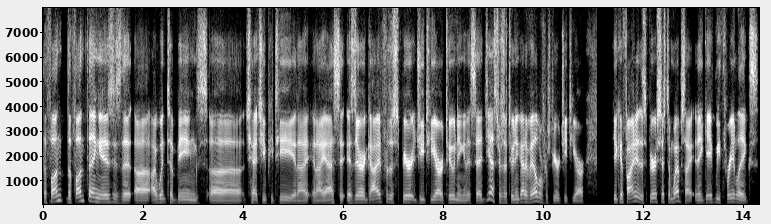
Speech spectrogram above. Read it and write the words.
The fun the fun thing is is that uh, I went to Bing's uh, Chat GPT and I and I asked it, "Is there a guide for the Spirit GTR tuning? And it said, yes, there's a tuning guide available for Spirit GTR. You can find it at the Spirit System website. And it gave me three links.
